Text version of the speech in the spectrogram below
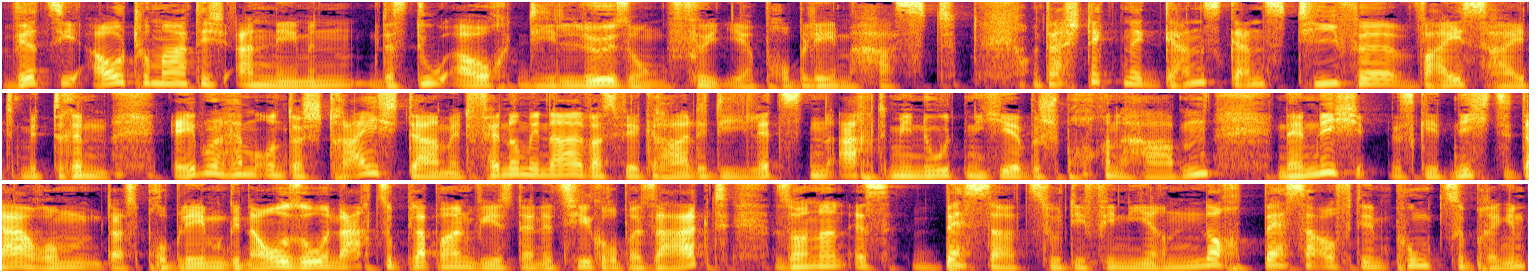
wird sie automatisch annehmen, dass du auch die Lösung für ihr Problem hast. Und da steckt eine ganz, ganz tiefe Weisheit mit drin. Abraham unterstreicht damit phänomenal, was wir gerade die letzten acht Minuten hier besprochen haben, nämlich es geht nicht darum, das Problem Problem genauso nachzuplappern, wie es deine Zielgruppe sagt, sondern es besser zu definieren, noch besser auf den Punkt zu bringen,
